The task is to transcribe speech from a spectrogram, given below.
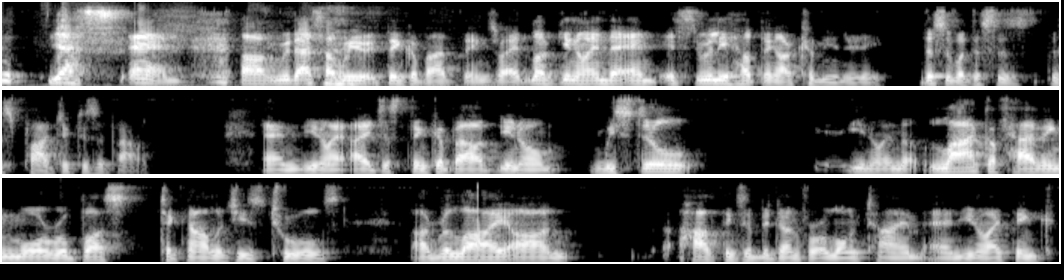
yes, and um, that's how we think about things, right? Look, you know, in the end, it's really helping our community. This is what this is. This project is about. And you know, I, I just think about you know, we still, you know, in the lack of having more robust technologies, tools, uh, rely on how things have been done for a long time. And you know, I think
